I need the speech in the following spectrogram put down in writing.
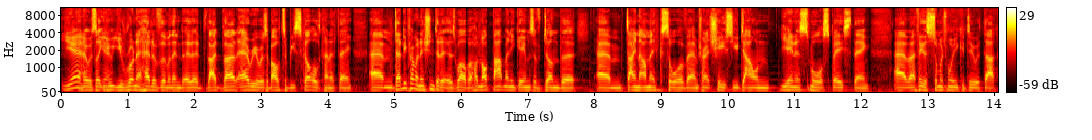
Yeah. And it was like yeah. you, you run ahead of them and then that, that area was about to be scuttled kind of thing. Um, Deadly Premonition did it as well, but not that many games have done the um, dynamic sort of um, trying to chase you down yeah. in a small space thing. Um, I think there's so much more you could do with that.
